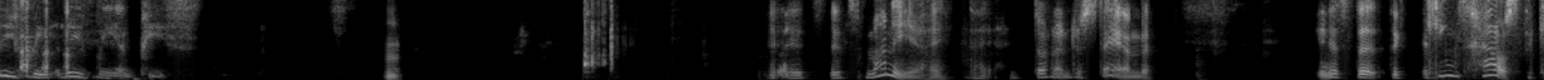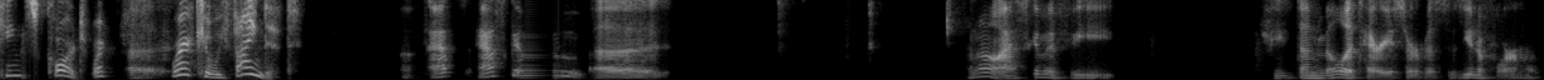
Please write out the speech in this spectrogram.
leave me leave me in peace. it's it's money. I, I don't understand. You- It's the the king's house, the king's court. Where Uh, where can we find it? ask ask him. Uh, I don't know. Ask him if he if he's done military service, his uniform.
